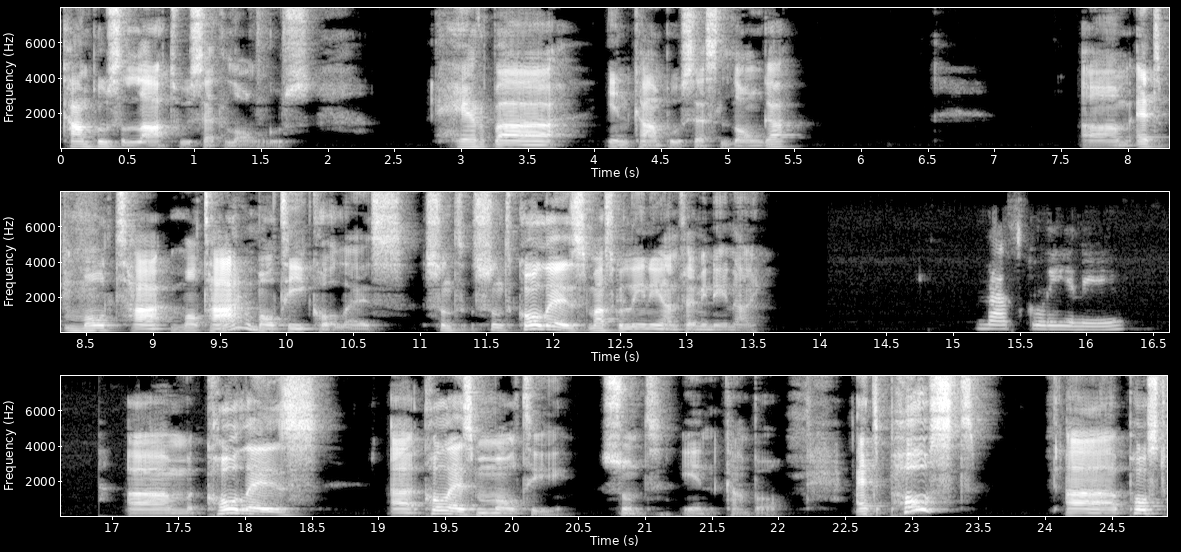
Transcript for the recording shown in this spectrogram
Campus latus et longus. Herba in campus est longa. Um et multa multa multi coles. Sunt sunt coles masculini and femininae masculini. Um coles uh, coles multi sunt in campo. Et post uh post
